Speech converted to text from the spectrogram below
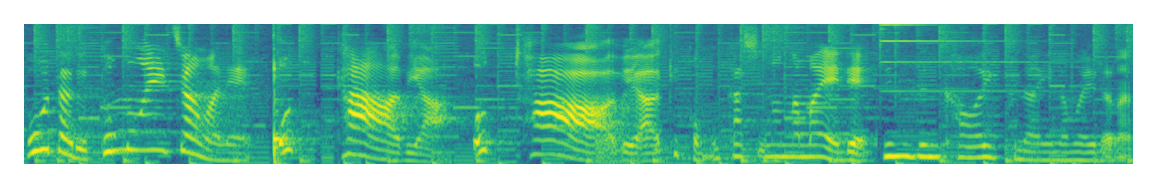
ホータルともえちゃんはね、タービア、オタービア、結構昔の名前で、全然可愛くない名前だなっ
